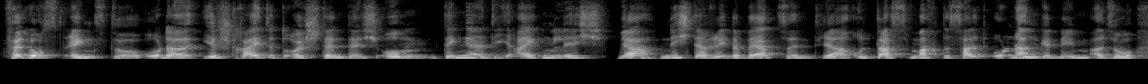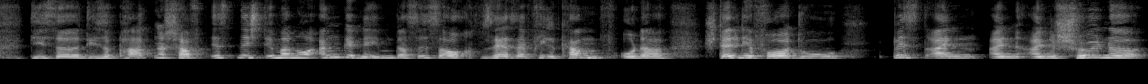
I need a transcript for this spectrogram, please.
Verlustängste oder ihr streitet euch ständig um Dinge, die eigentlich ja nicht der Rede wert sind, ja? Und das macht es halt unangenehm. Also diese diese Partnerschaft ist nicht immer nur angenehm, das ist auch sehr sehr viel Kampf oder stell dir vor, du bist ein, ein, eine schöne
